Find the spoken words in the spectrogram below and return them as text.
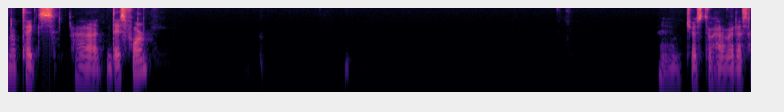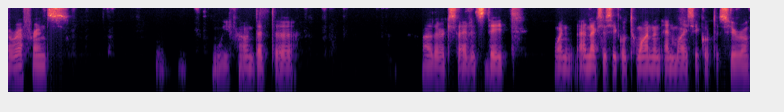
It takes uh, this form. And just to have it as a reference, we found that the other excited state when nx is equal to 1 and ny is equal to 0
